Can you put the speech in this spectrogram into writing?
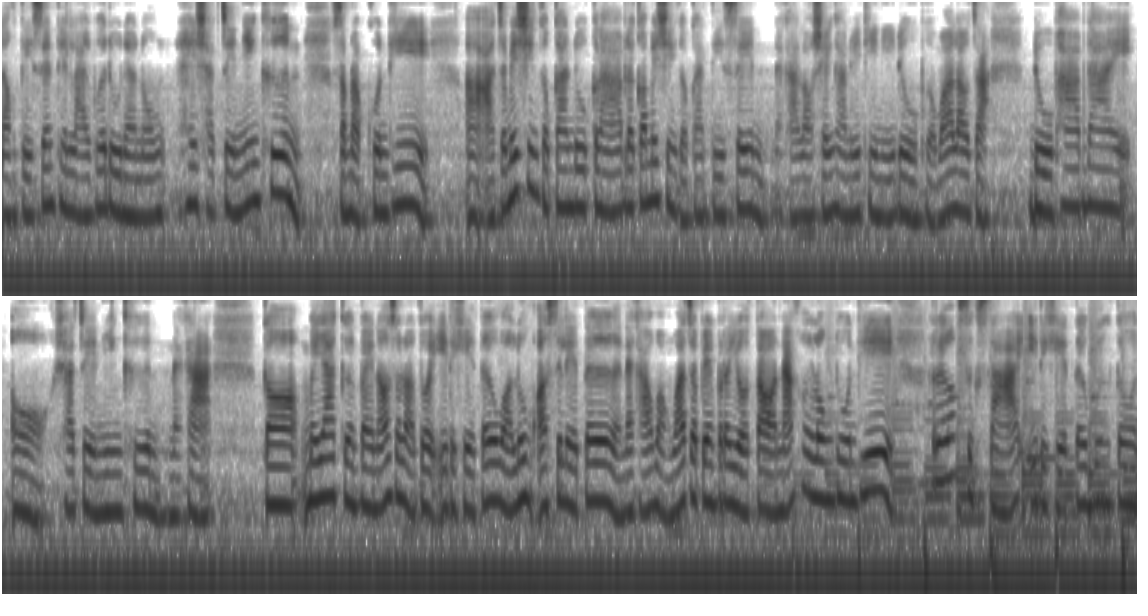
ลองตีเส้นเทนไลน์เพื่อดูแนวโน้มให้ชัดเจนยิ่งขึ้นสำหรับคนที่ อาอาจจะไม่ชินกับการดูกราฟ แล้วก็ไม่ชินกับการตีเส้นนะคะลองใช้งานวิธีนี้ดู เผื่อว่าเราจะดูภาพได้ออกชัดเจนยิ่งขึ้นนะคะ ก็ไม่ยากเกินไปเนาะสำหรับตัว Indicator Volume Oscillator นะคะ หวังว่าจะเป็นประโยชน์ต่อนักลงทุนที่เริ่มศึกษา Indicator เบื้องต้น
